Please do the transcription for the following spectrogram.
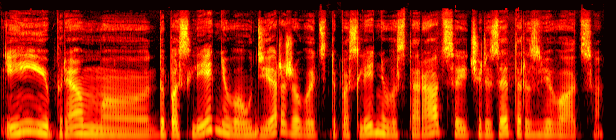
и прям э, до последнего удерживать, до последнего стараться и через это развиваться.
